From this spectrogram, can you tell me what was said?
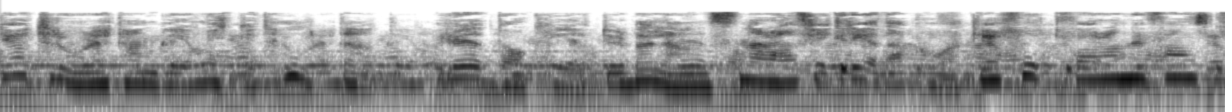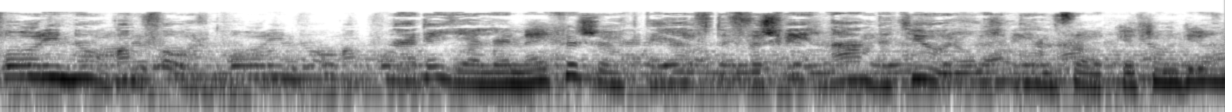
Jag tror att han blev mycket hotad, rädd och helt ur balans när han fick reda på att jag fortfarande fanns kvar i någon form. När det gäller mig försökte jag efter försvinnandet göra om en del saker från grunden,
